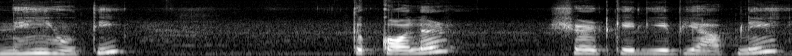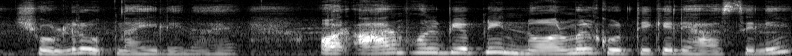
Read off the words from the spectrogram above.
नहीं होती। तो कॉलर शर्ट के लिए भी आपने शोल्डर उतना ही लेना है। और आर्म होल भी अपनी नॉर्मल कुर्ती के लिहाज से लें।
